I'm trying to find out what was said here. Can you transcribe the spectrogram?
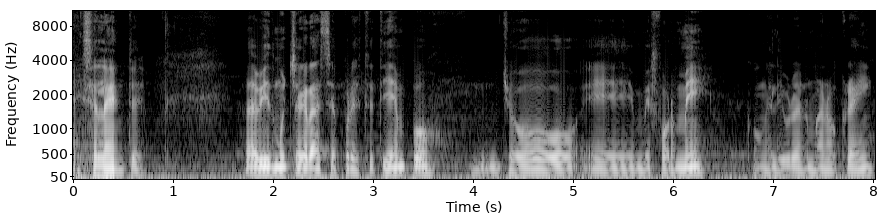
Excelente. David, muchas gracias por este tiempo. Yo eh, me formé con el libro del hermano Crane.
